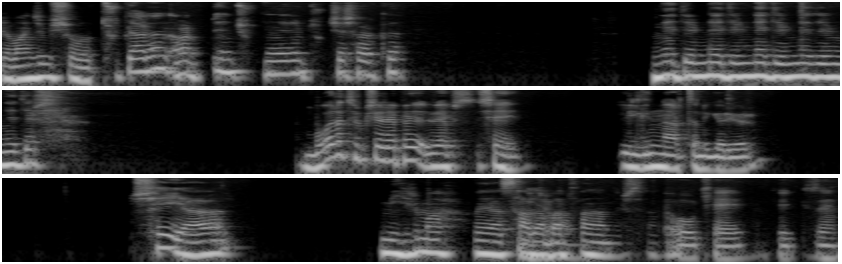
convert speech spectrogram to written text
Yabancı bir şey olur. Türklerden ama en çok dinlediğim Türkçe şarkı nedir nedir nedir nedir nedir? Bu arada Türkçe rap'e rap şey ilginin arttığını görüyorum. Şey ya Mihrimah veya Sadabat Mihrimah. falandır. Okey. Okey güzel.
